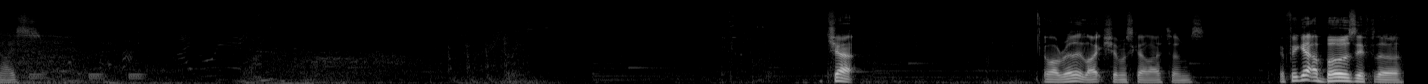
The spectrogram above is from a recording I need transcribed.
Nice. Chat. Oh, I really like shimmer scale items. If we get a Bozif though,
